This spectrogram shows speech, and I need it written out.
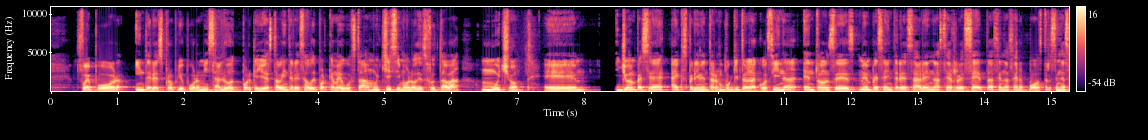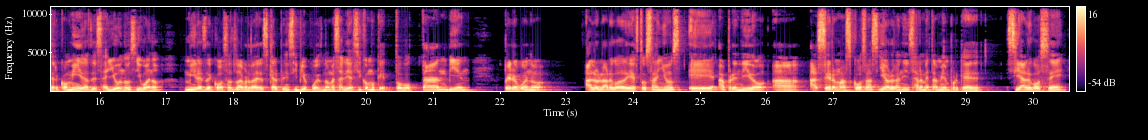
fue por interés propio, por mi salud, porque yo estaba interesado y porque me gustaba muchísimo, lo disfrutaba mucho. Eh, yo empecé a experimentar un poquito en la cocina, entonces me empecé a interesar en hacer recetas, en hacer postres, en hacer comidas, desayunos y bueno, miles de cosas. La verdad es que al principio pues no me salía así como que todo tan bien, pero bueno, a lo largo de estos años he aprendido a hacer más cosas y a organizarme también porque si algo sé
